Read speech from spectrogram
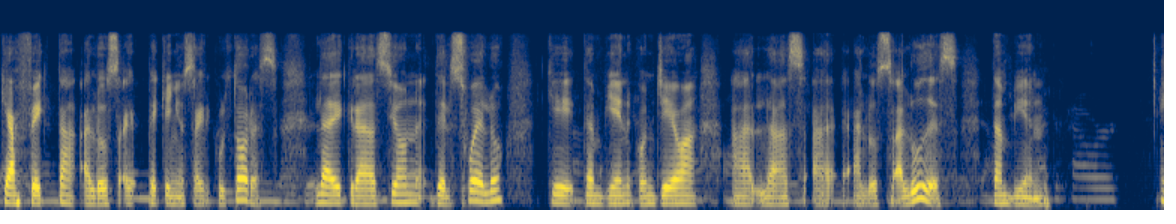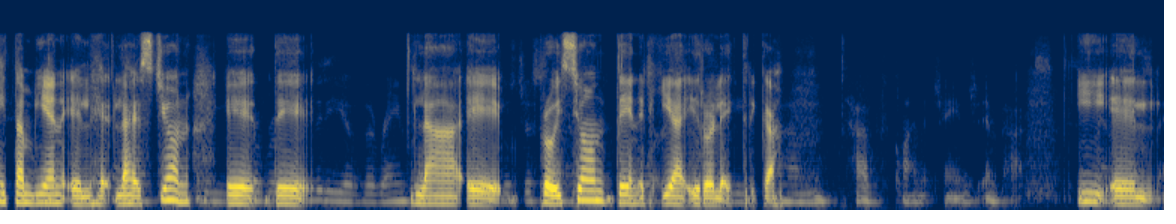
que afecta a los eh, pequeños agricultores, la degradación del suelo que también conlleva a, las, a, los saludes también y también la gestión eh, de la provisión de energía hidroeléctrica y el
